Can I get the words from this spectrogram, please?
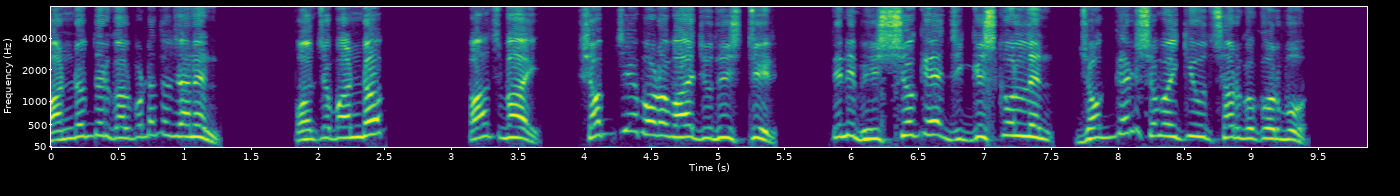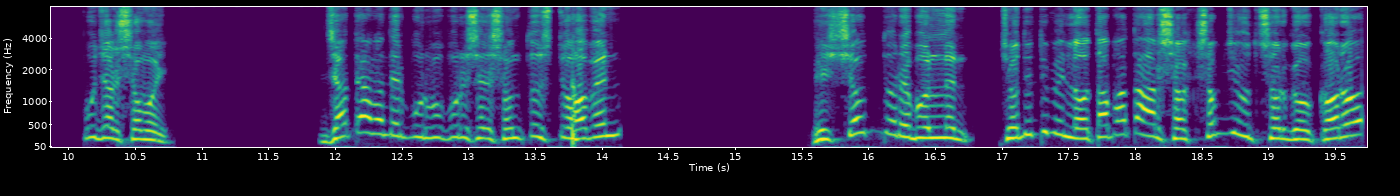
পাণ্ডবদের গল্পটা তো জানেন, পঞ্চপাণ্ডব, পাঁচ ভাই, সবচেয়ে বড় ভাই যুধিষ্ঠির, তিনি ভীষ্মকে জিজ্ঞেস করলেন, যজ্ঞের সময় কি উৎসর্গ করব? পূজার সময়। যাতে আমাদের পূর্বপুরুষের সন্তুষ্ট হবেন ভীষ্ম উত্তরে বললেন যদি তুমি লতাপাতা আর শাকসবজি উৎসর্গ করো,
